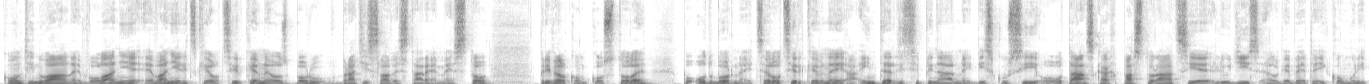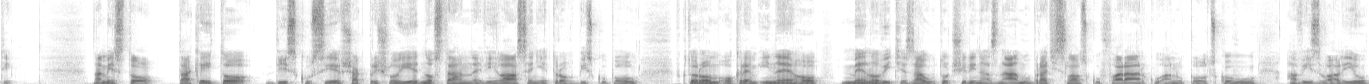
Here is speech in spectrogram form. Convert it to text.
kontinuálne volanie Evangelického cirkevného zboru v Bratislave Staré mesto pri Veľkom kostole po odbornej celocirkevnej a interdisciplinárnej diskusii o otázkach pastorácie ľudí z LGBTI komunity. Namiesto takejto diskusie však prišlo jednostranné vyhlásenie troch biskupov, v ktorom okrem iného menovite zautočili na známu bratislavskú farárku Anu Polskovú a vyzvali ju,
